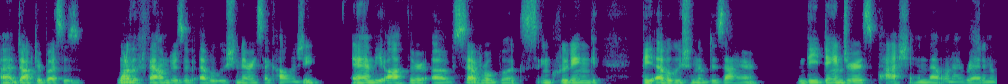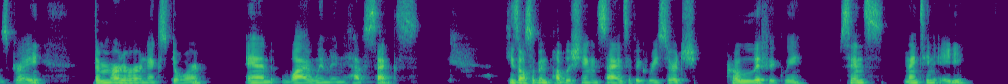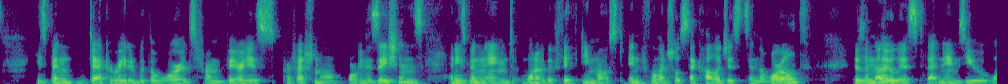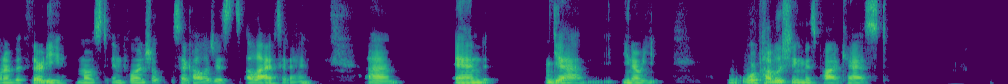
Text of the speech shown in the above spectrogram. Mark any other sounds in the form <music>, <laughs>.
uh, Dr. Buss is one of the founders of evolutionary psychology and the author of several books, including The Evolution of Desire, The Dangerous Passion, that one I read and it was great, The Murderer Next Door, and Why Women Have Sex. He's also been publishing scientific research prolifically since 1980 He's been decorated with awards from various professional organizations, and he's been named one of the 50 most influential psychologists in the world. There's another list that names you one of the 30 most influential psychologists alive today. Um, and yeah, you know, we're publishing this podcast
